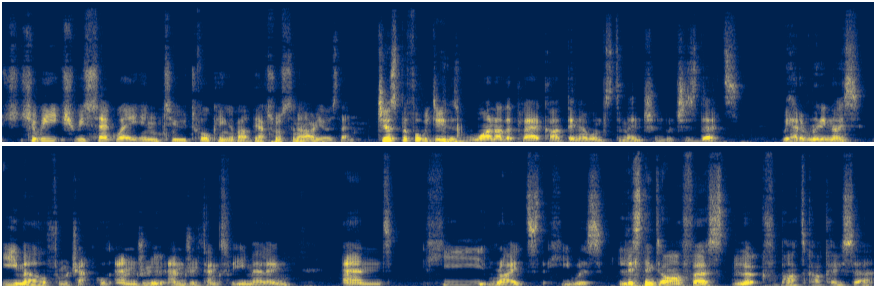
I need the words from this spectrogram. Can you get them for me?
Should we should we segue into talking about the actual scenarios then? Just before we do, there's one other player card thing I wanted to mention, which is that we had a really nice email from a chap called Andrew. Andrew, thanks for emailing. And he writes that he was listening to our first look for Path to Carcosa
